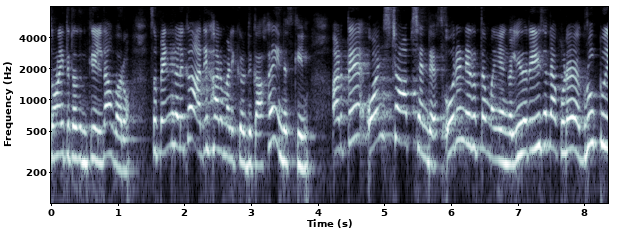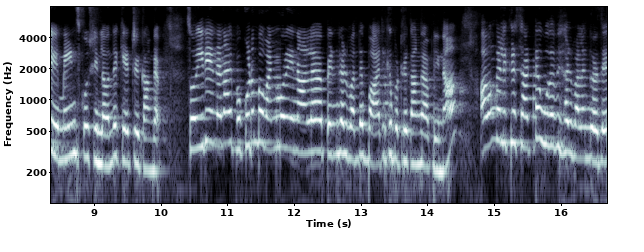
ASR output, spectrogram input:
துணை திட்டத்தின் கீழ் தான் வரும். ஸோ பெண்களுக்கு அதிகாரம் அளிக்கிறதுக்காக இந்த ஸ்கீம் அடுத்து ஒன் ஸ்டாப் சென்டர்ஸ் ஒரு நிறுத்த மையங்கள். இது ரீசெண்டாக கூட குரூப் டூ ஏ மெயின்ஸ் கொஸ்டின்ல வந்து கேட்டிருக்காங்க. ஸோ இது என்னன்னா இப்போ குடும்ப வன்முறையினால பெண்கள் வந்து பாதிக்கப்பட்டிருக்காங்க அப்படின்னா அவங்களுக்கு சட்ட உதவிகள் வழங்குறது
